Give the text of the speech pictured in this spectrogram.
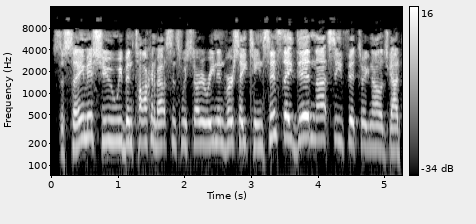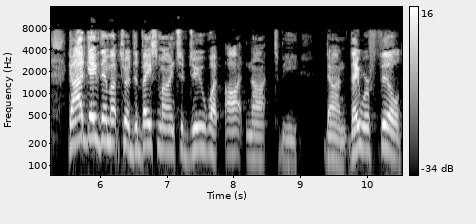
It's the same issue we've been talking about since we started reading in verse 18. Since they did not see fit to acknowledge God, God gave them up to a debased mind to do what ought not to be done. They were filled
